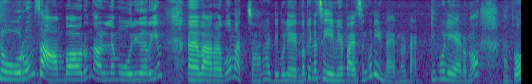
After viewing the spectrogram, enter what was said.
ചോറും സാമ്പാറും നല്ല മോരുകറിയും വറവും അച്ചാറും അടിപൊളിയായിരുന്നു. പിന്നെ സേമിയ പായസം കൂടി ഉണ്ടായിരുന്നു കേട്ടോ. അടിപൊളിയായിരുന്നു. അപ്പോൾ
